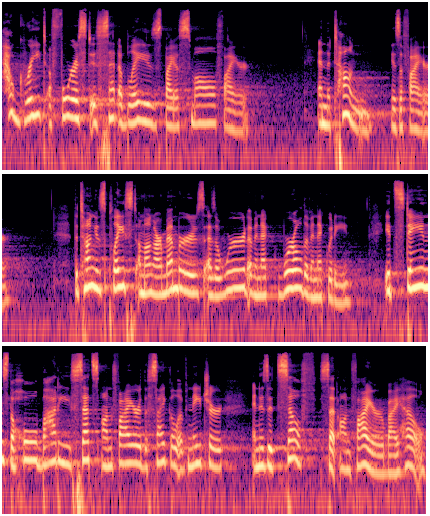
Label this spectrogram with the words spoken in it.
How great a forest is set ablaze by a small fire. And the tongue is a fire. The tongue is placed among our members as a word of iniqu- world of iniquity. It stains the whole body, sets on fire the cycle of nature, and is itself set on fire by hell.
